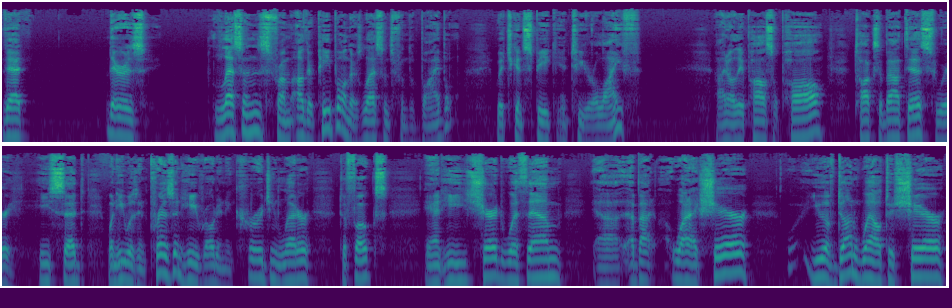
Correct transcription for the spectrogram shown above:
that there's lessons from other people and there's lessons from the Bible which can speak into your life. I know the Apostle Paul talks about this where he said when he was in prison, he wrote an encouraging letter to folks and he shared with them uh, about what I share. You have done well to share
